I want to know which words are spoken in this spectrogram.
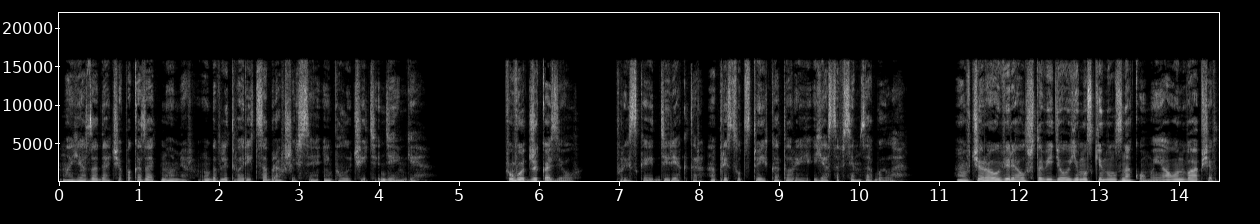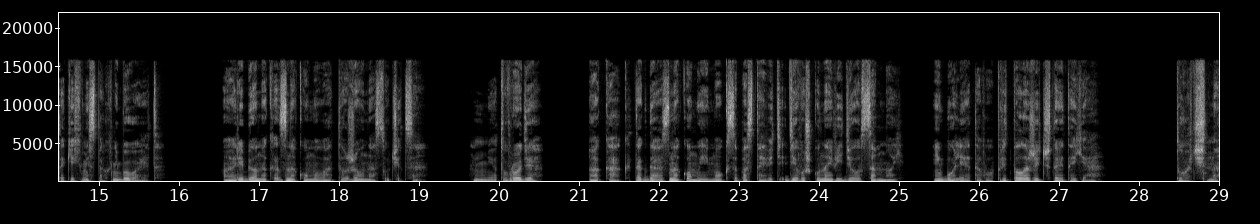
Моя задача — показать номер, удовлетворить собравшихся и получить деньги. «Вот же козел, прыскает директор, о присутствии которой я совсем забыла. А вчера уверял, что видео ему скинул знакомый, а он вообще в таких местах не бывает. А ребенок знакомого тоже у нас учится. Нет, вроде. А как тогда знакомый мог сопоставить девушку на видео со мной и более того предположить, что это я? Точно.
